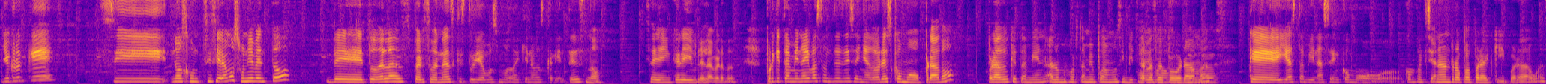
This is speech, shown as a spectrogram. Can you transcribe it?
Yo creo que si nos si hiciéramos un evento de todas las personas que estudiamos moda aquí en Aguascalientes, no. Sería increíble, la verdad. Porque también hay bastantes diseñadores como Prado, Prado que también a lo mejor también podemos invitarlas al programa. Que ellas también hacen como confeccionan ropa para aquí, para aguas.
